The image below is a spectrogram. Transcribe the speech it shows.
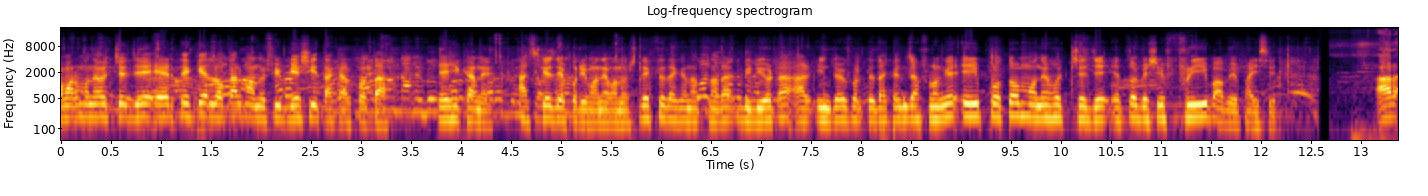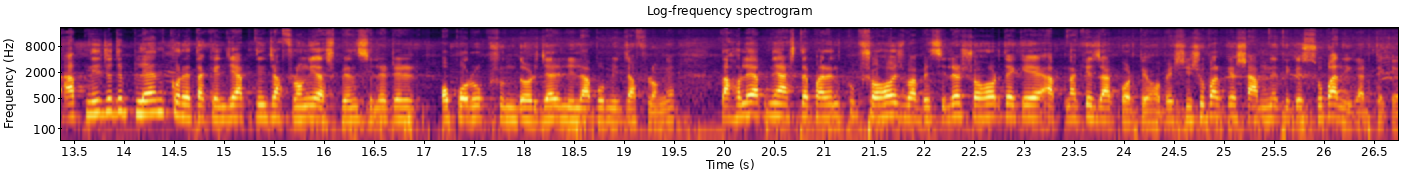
আমার মনে হচ্ছে যে এর থেকে লোকাল মানুষই বেশি থাকার কথা এইখানে। আজকে যে পরিমাণে মানুষ দেখতে থাকেন আপনারা ভিডিওটা আর এনজয় করতে থাকেন জাফলংয়ে, এই প্রথম মনে হচ্ছে যে এত বেশি ফ্রি ভাবে পাইছে। আর আপনি যদি প্ল্যান করে থাকেন যে আপনি জাফলংয়ে আসবেন, সিলেটের অপরূপ সৌন্দর্যের লীলাভূমি জাফলংয়ে, তাহলে আপনি আসতে পারেন খুব সহজভাবে। সিলেট শহর থেকে আপনাকে যা করতে হবে, শিশু পার্কের সামনে থেকে সুবানীঘাট থেকে।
